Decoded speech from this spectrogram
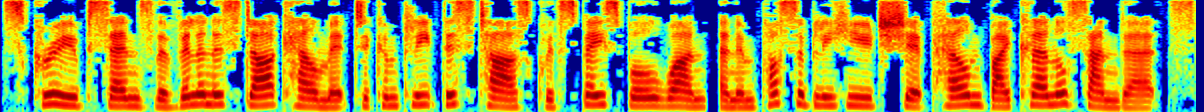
Skroob sends the villainous Dark Helmet to complete this task with Spaceball 1, an impossibly huge ship helmed by Colonel Sandurz.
